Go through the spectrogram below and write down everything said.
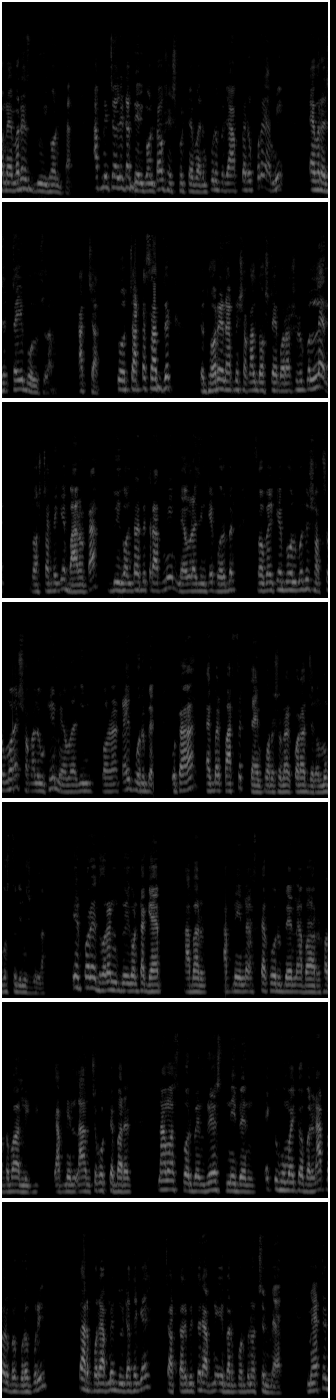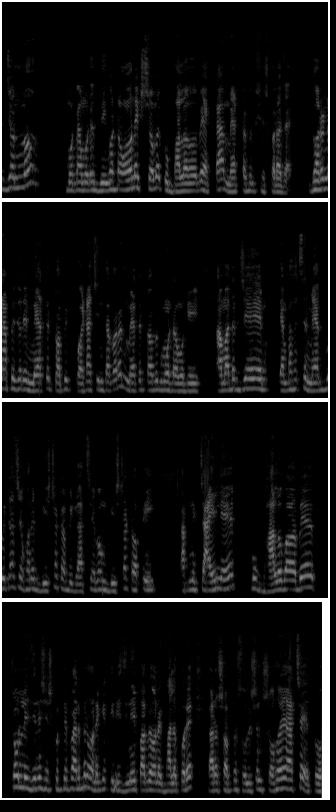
অন এভারেজ দুই ঘণ্টা। আপনি চাইলে এটা দেড় ঘন্টাও শেষ করতে পারেন। পুরোপুরি আপনার উপরে আমি অ্যাভারেজটাই বলছিলাম। আচ্ছা তো চারটা সাবজেক্ট তো ধরেন আপনি সকাল দশটায় পড়া শুরু করলেন, দশটা থেকে বারোটা, দুই ঘণ্টার ভিতরে আপনি মেমোরাইজিংটা পড়বেন। সবাইকে বলব যে সবসময় সকালে উঠে মেমোরাইজিং পড়াটাই পড়বেন। ওটা একবার পারফেক্ট টাইম পড়াশোনা করার জন্য মুখস্থ জিনিসগুলা। এরপরে ধরেন দুই ঘণ্টা গ্যাপ আবার আপনি নাস্তা করবেন, আবার হয়তোবা লি- আপনি লাঞ্চ করতে পারেন, নামাজ পড়বেন রেস্ট নিবেন, একটু ঘুমাইতেও পারেন, আপনার উপর পুরোপুরি। তারপরে আপনি দুইটা থেকে চারটার ভিতরে আপনি এবার পড়বেন হচ্ছে ম্যাথ ম্যাথের জন্য মোটামুটি দুই ঘণ্টা অনেক সময় খুব ভালোভাবে একটা ম্যাথ টপিক শেষ করা যায়। ধরেন আপনি যদি ম্যাথের টপিক কয়টা চিন্তা করেন ম্যাথের টপিক মোটামুটি আমাদের যে ক্যাম্পাস আছে ম্যাথ বইটা আছে, ওখানে বিশটা টপিক আছে এবং বিশটা টপিক আপনি চাইলে খুব ভালোভাবে চল্লিশ দিনে শেষ করতে পারবেন, অনেকে তিরিশ দিনেই পাবে অনেক ভালো করে। কারণ সব তো সলিউশন সহ আছে, তো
